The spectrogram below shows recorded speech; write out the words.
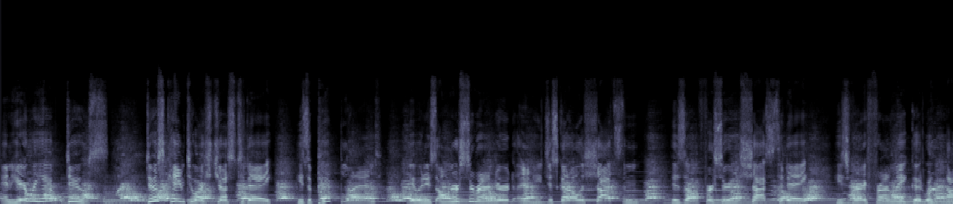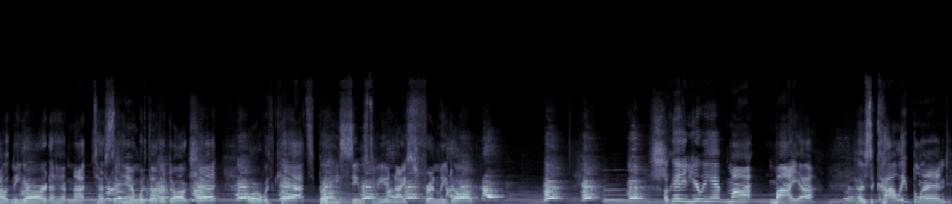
And here we have Deuce. Deuce came to us just today. He's a pit blend. When his owner surrendered, and he just got all his shots and his uh, first series of shots today. He's very friendly, good with out in the yard. I have not tested him with other dogs yet or with cats, but he seems to be a nice, friendly dog. Okay, and here we have Ma- Maya. It's a collie blend.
